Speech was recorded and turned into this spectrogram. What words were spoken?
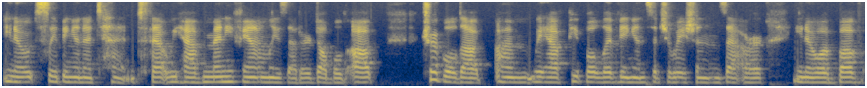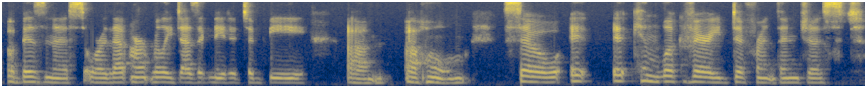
you know, sleeping in a tent, that we have many families that are doubled up, tripled up. Um, we have people living in situations that are, you know, above a business or that aren't really designated to be um, a home. So it, it can look very different than just,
